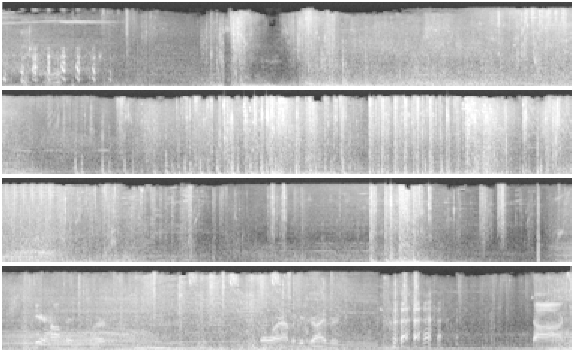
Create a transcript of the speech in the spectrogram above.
Here, hop in. Or... Don't worry, I'm a good driver. Doc.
